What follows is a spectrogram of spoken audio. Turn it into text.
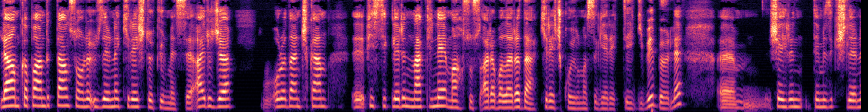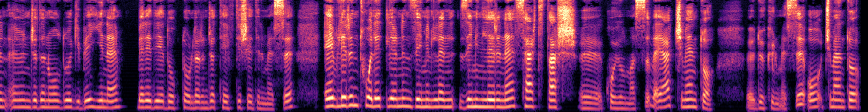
lağım kapandıktan sonra üzerine kireç dökülmesi, ayrıca oradan çıkan e, pisliklerin nakline mahsus arabalara da kireç koyulması gerektiği gibi böyle e, şehrin temizlik işlerinin önceden olduğu gibi yine belediye doktorlarınca teftiş edilmesi, evlerin tuvaletlerinin zeminlerine sert taş e, koyulması veya çimento e, dökülmesi. O çimento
